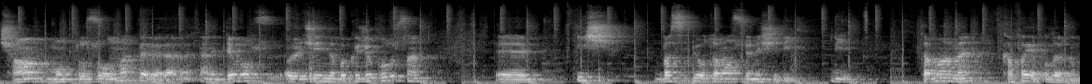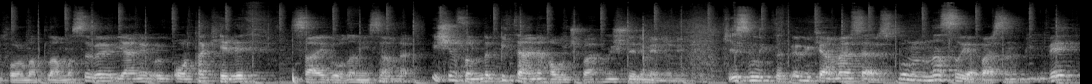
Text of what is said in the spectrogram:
çağın mottosu olmakla beraber hani DevOps ölçeğinde bakacak olursan e, iş basit bir otomasyon işi değil. Değil. Tamamen kafa yapılarının formatlanması ve yani ortak hedef sahibi olan insanlar. İşin sonunda bir tane havuç var, müşteri memnuniyeti Kesinlikle. ve mükemmel servis. Bunu nasıl yaparsın ve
